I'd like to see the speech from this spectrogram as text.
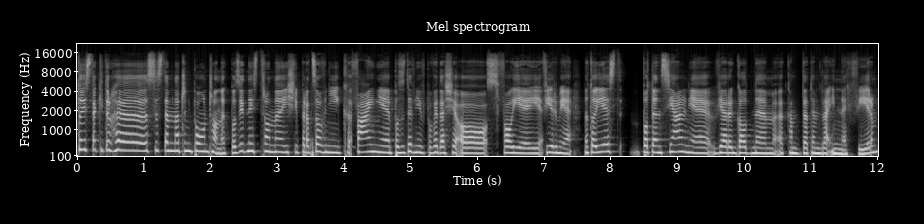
to jest taki trochę system naczyń połączonych, bo z jednej strony, jeśli pracownik fajnie, pozytywnie wypowiada się o swojej firmie, no to jest potencjalnie wiarygodnym kandydatem dla innych firm,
